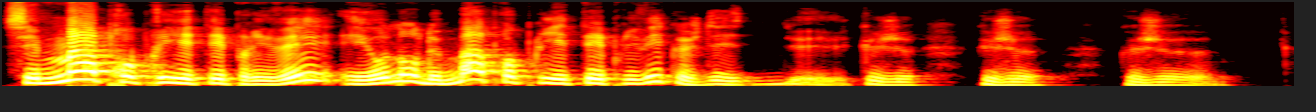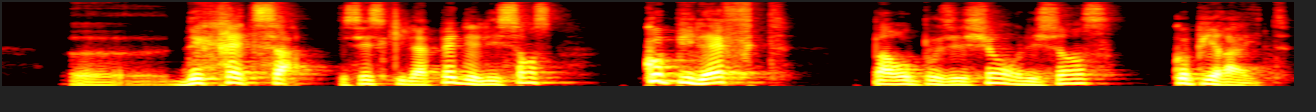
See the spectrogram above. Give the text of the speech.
c'est ma propriété privée et au nom de ma propriété privée que je que je que je que je euh, décrète ça. Et c'est ce qu'il appelle des licences copyleft par opposition aux licences copyright.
